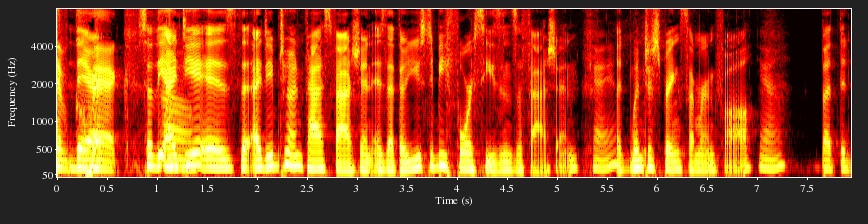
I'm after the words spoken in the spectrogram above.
inexpensive, there. quick. So the idea is the idea behind fast fashion is that there used to be four seasons of fashion, Okay. like winter, spring, summer, and fall. Yeah. But the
